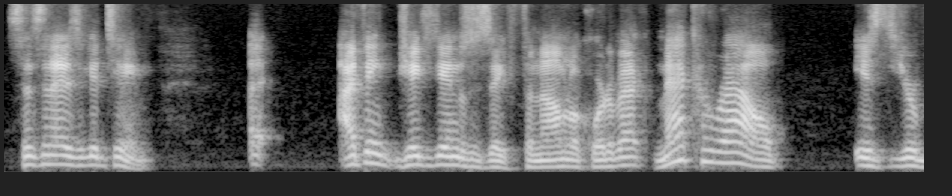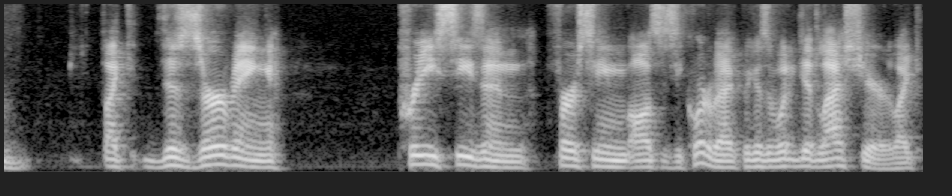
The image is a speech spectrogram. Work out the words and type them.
Cincinnati is a good team. I, I think JT Daniels is a phenomenal quarterback. Matt Corral is your like deserving preseason first team All SEC quarterback because of what he did last year. Like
